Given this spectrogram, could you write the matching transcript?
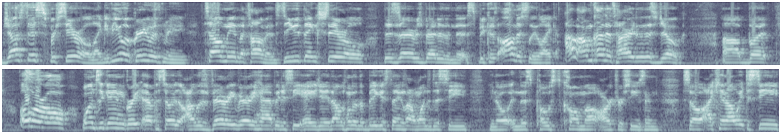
justice for Cyril. Like, if you agree with me, tell me in the comments. Do you think Cyril deserves better than this? Because honestly, like, I'm kind of tired of this joke. Uh, but overall, once again, great episode. I was very, very happy to see AJ. That was one of the biggest things I wanted to see, you know, in this post coma Archer season. So I cannot wait to see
